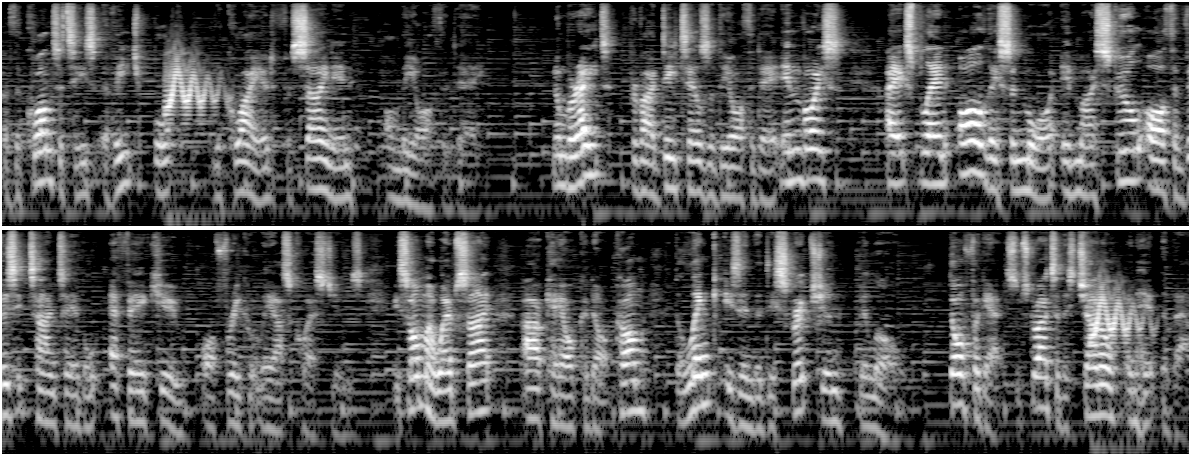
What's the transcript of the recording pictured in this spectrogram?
of the quantities of each book required for signing on the author day. Number 8. Provide details of the author day invoice. I explain all this and more in my school author visit timetable FAQ or frequently asked questions. It's on my website rkolker.com. The link is in the description below. Don't forget, subscribe to this channel and hit the bell.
